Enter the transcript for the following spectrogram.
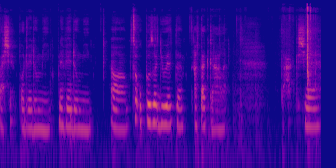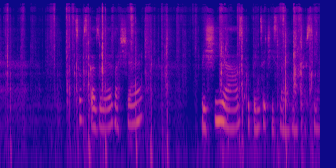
vaše podvědomí, nevědomí, co upozadňujete a tak dále. Takže co vzkazuje vaše vyšší já skupince číslo jedna, prosím.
